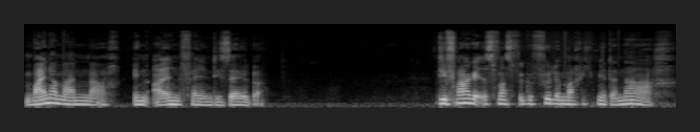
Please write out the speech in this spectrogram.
meiner Meinung nach in allen Fällen dieselbe. Die Frage ist, was für Gefühle mache ich mir danach?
